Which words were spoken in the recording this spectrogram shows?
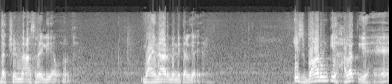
दक्षिण में आश्रय लिया उन्होंने। वायनाड में निकल गए। इस बार उनकी हालत यह है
